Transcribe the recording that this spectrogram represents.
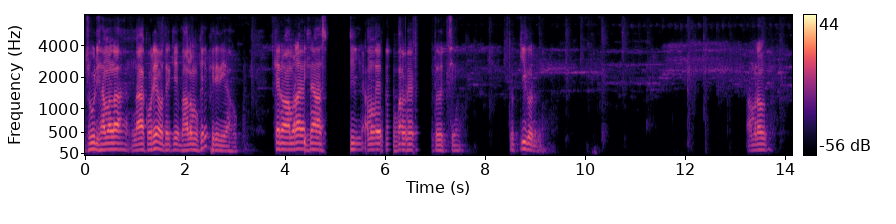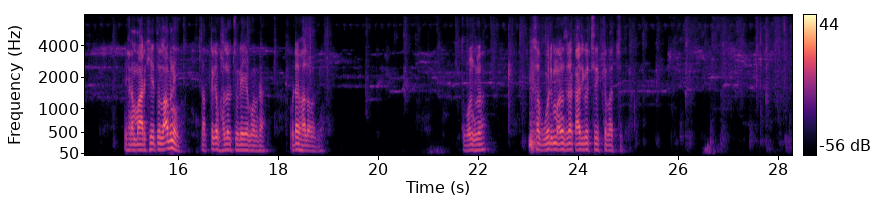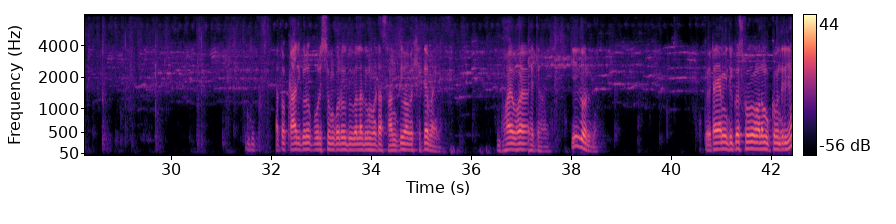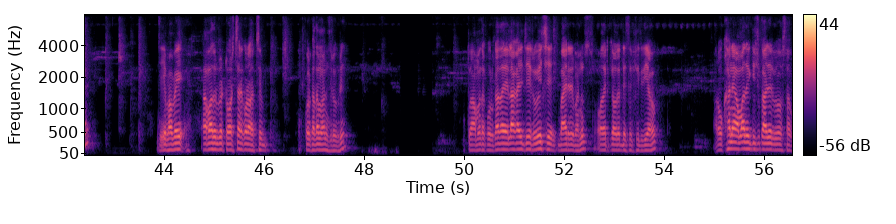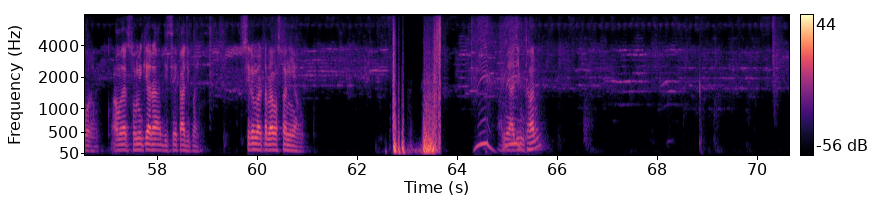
ঝুট ঝামেলা না করে ওদেরকে ভালো মুখে ফিরিয়ে দেওয়া হোক। কেন আমরা এখানে আসছি? আমাদের হচ্ছে। তো কি করবে? আমরাও এখানে মার খেয়ে তো লাভ নেই। তার থেকে ভালো চলে যাব আমরা। ওটাই ভালো হবে। তো বন্ধুরা, সব গরিব মানুষরা কাজ করছে দেখতে পাচ্ছ। কিন্তু এত কাজ করেও, পরিশ্রম করেও দুবেলা দু ঘণ্টা শান্তিভাবে খেতে পায় না। ভয়ে ভয়ে খেতে হয়। কী করবে? তো এটাই আমি রিকোয়েস্ট করব আমাদের মুখ্যমন্ত্রীকে, যে এভাবে আমাদের উপরে টর্চার করা হচ্ছে কলকাতা মানুষের উপরে। তো আমাদের কলকাতা এলাকায় যে রয়েছে বাইরের মানুষ, ওদেরকে ওদের দেশে ফিরে দেওয়া হোক। আর ওখানে আমাদের কিছু কাজের ব্যবস্থা করা হোক। আমাদের শ্রমিকেরা দিশে কাজ পায়, সেরকম একটা ব্যবস্থা নেওয়া হোক। আমি আজিম খান।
